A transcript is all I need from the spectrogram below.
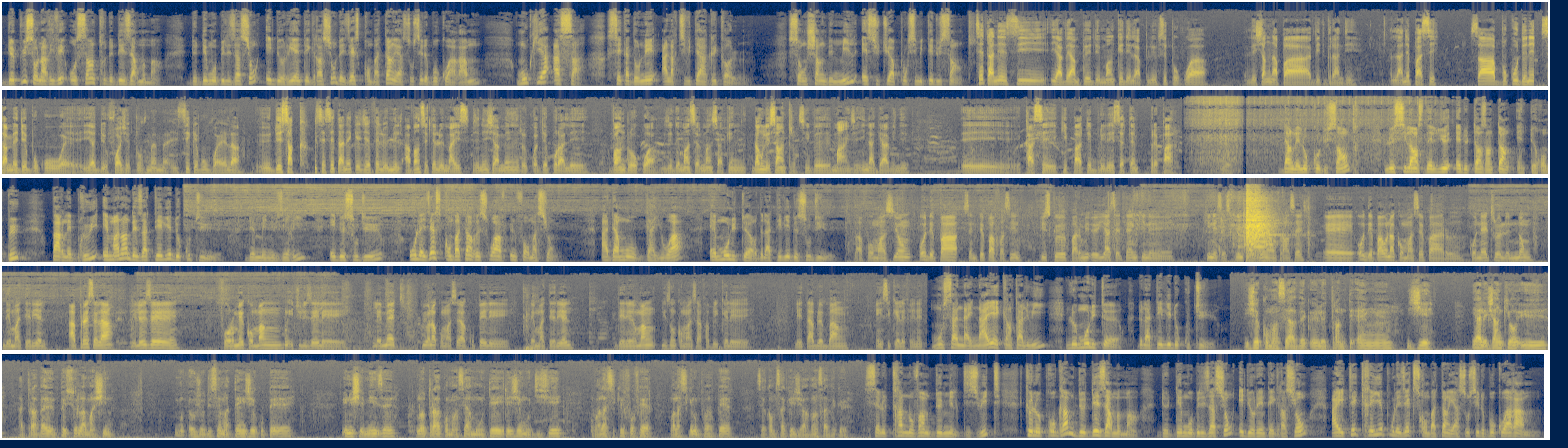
Depuis son arrivée au centre de désarmement, de démobilisation et de réintégration des ex-combattants et associés de Boko Haram, Moukia Assa s'est adonné à l'activité agricole. Son champ de mille est situé à proximité du centre. Cette année-ci, il y avait un peu de manque de la pluie, c'est pourquoi le champ n'a pas vite grandi. L'année passée, ça a beaucoup donné, ça m'aide beaucoup. Il y a deux fois, je trouve même ici que vous voyez là, euh, deux sacs. C'est cette année que j'ai fait le mille. Avant, c'était le maïs. Je n'ai jamais récolté pour aller vendre quoi. Je demande seulement chacun dans le centre s'il veut manger. Il n'a qu'à venir et casser, qui partent brûler, certains préparent. Dans les locaux du centre, le silence des lieux est de temps en temps interrompu par les bruits émanant des ateliers de couture, de menuiserie et de soudure où les ex-combattants reçoivent une formation. Adamou Gayoua est moniteur de l'atelier de soudure. La formation, au départ, ce n'était pas facile, puisque parmi eux, il y a certains qui ne, qui ne s'expriment pas bien en français. Et au départ, on a commencé par connaître le nom des matériels. Après cela, je les ai formés comment utiliser les, les mètres. Puis on a commencé à couper les, les matériels. Dernièrement, ils ont commencé à fabriquer les, les tables bancs ainsi que les fenêtres. Moussa Naïnaï est quant à lui le moniteur de l'atelier de couture. J'ai commencé avec eux le 31 juillet. Il y a les gens qui ont eu à travailler un peu sur la machine. Aujourd'hui, ce matin, j'ai coupé une chemise, l'autre a commencé à monter, j'ai modifié. Voilà ce qu'il faut faire, voilà ce qu'il nous peut faire. C'est comme ça que j'avance avec eux. C'est le 30 novembre 2018 que le programme de désarmement, de démobilisation et de réintégration a été créé pour les ex-combattants et associés de Boko Haram.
